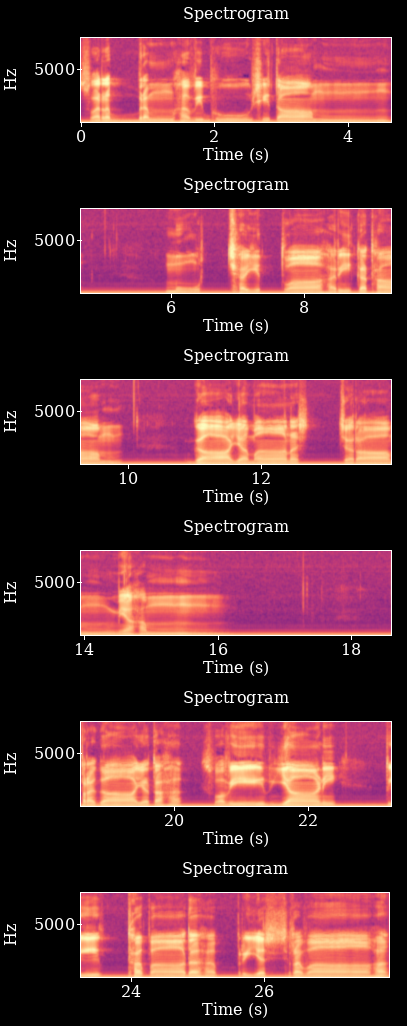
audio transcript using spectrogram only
स्वरब्रह्मविभूषिताम् मूर्च्छयित्वा हरिकथां गायमानश्चराम्यहम् प्रगायतः स्ववीर्याणि तीर्थपादः प्रियश्रवाः।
